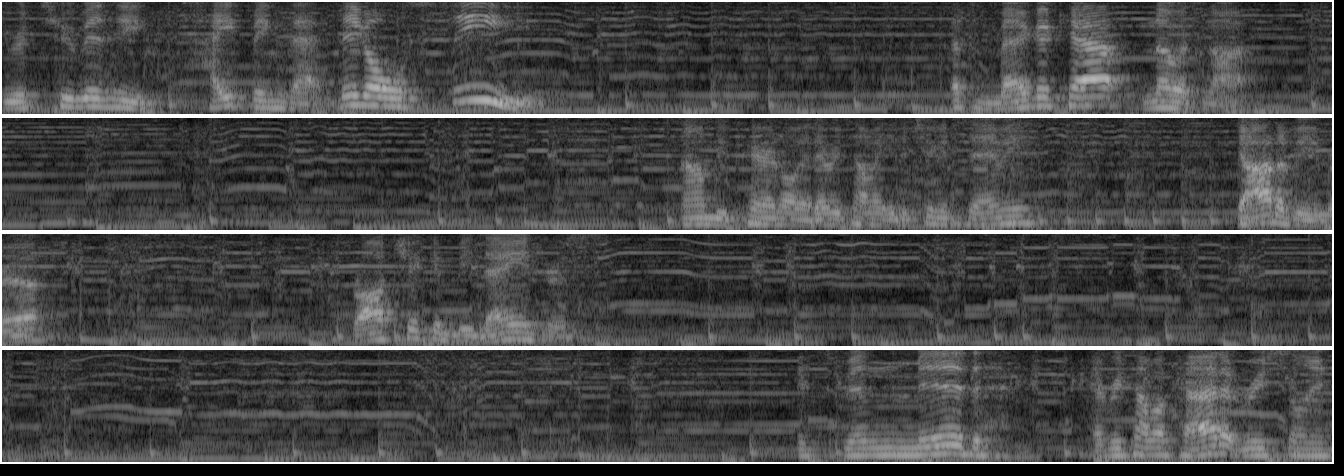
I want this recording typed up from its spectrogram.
You were too busy typing that big old C. That's mega cap? No, it's not. Now I'm be paranoid every time I eat a chicken Sammy. Gotta be, bro. Raw chicken be dangerous. It's been mid every time I've had it recently.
